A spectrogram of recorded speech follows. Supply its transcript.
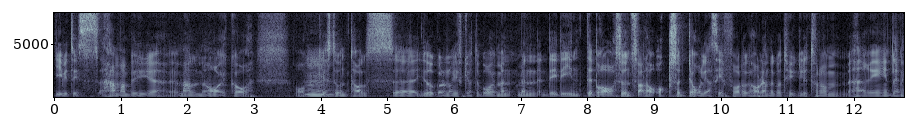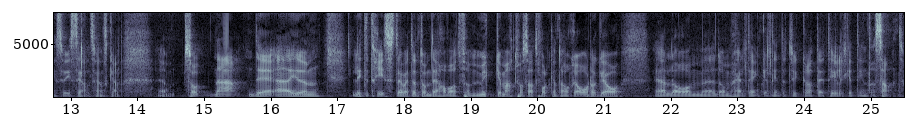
givetvis Hammarby, Malmö, AIK och mm. stundtals eh, Djurgården och IFK Göteborg. Men, men det, det, är inte bra. Sundsvall har också dåliga siffror. Då har det ändå gått hyggligt för dem här inledningsvis i allsvenskan. Ehm, så nej, det är ju lite trist. Jag vet inte om det har varit för mycket matcher så att folk inte har råd att gå. Eller om eh, de helt enkelt inte tycker att det är tillräckligt intressant.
